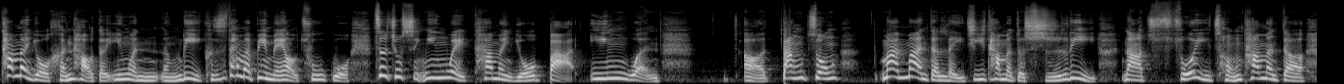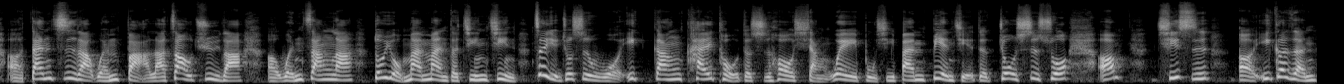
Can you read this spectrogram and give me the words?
他们有很好的英文能力，可是他们并没有出国，这就是因为他们有把英文呃当中。慢慢的累积他们的实力，那所以从他们的呃单字啦、文法啦、造句啦、呃文章啦，都有慢慢的精进。这也就是我一刚开头的时候想为补习班辩解的，就是说啊，其实。呃，一个人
